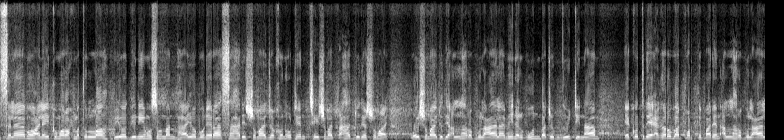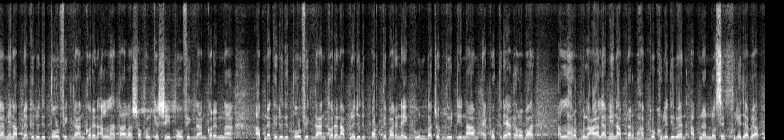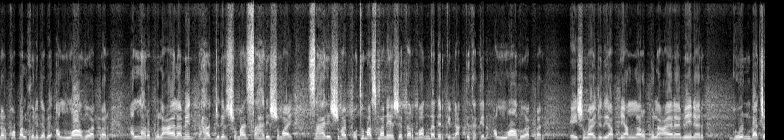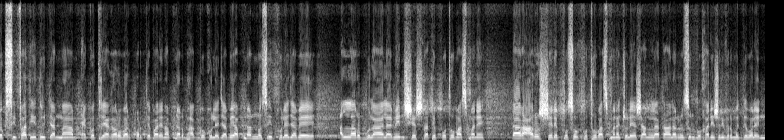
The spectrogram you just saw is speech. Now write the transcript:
আসসালামু আলাইকুম রহমতুল্লাহ প্রিয় দিনী মুসলমান ভাই ও বোনেরা, সাহারির সময় যখন ওঠেন, সেই সময় তাহাজ্জুদের সময়। ওই সময় যদি আল্লাহ রব্বুল আলমিনের গুণবাচক দুইটি নাম একত্রে এগারো বার পড়তে পারেন, আল্লাহ রব্বুল আলমিন আপনাকে যদি তৌফিক দান করেন, আল্লাহ তাআলা সকলকে সেই তৌফিক দান করেন না। আপনাকে যদি তৌফিক দান করেন, আপনি যদি পড়তে পারেন এই গুণবাচক দুইটি নাম একত্রে এগারো বার আল্লাহ রব্বুল আলমিন আপনার ভাগ্য খুলে দিবেন, আপনার নসিব খুলে যাবে, আপনার কপাল খুলে যাবে। আল্লাহ আকবার। আল্লাহ রব্বুল আলমিন তাহাজ্জুদের সময়, সাহারির সময় সাহারির সময় প্রথম আসমানে এসে তার বান্দাদেরকে ডাকতে থাকেন। আল্লাহ আকবার। এই সময় যদি আপনি আল্লাহ রব্বুল আলমিনের গুণবাচক সিফাতি দুইটার নাম একত্রে বার পড়তে পারেন, আপনার ভাগ্য খুলে যাবে, আপনার নসিব খুলে যাবে। আল্লাহ রব্বুল আলমিন শেষ রাতে প্রথম আসমানে তার আরও সেরে প্রথম আসমানে চলে আসে আল্লাহ তাআলা রসুল বুখারি শরীফের মধ্যে বলেন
